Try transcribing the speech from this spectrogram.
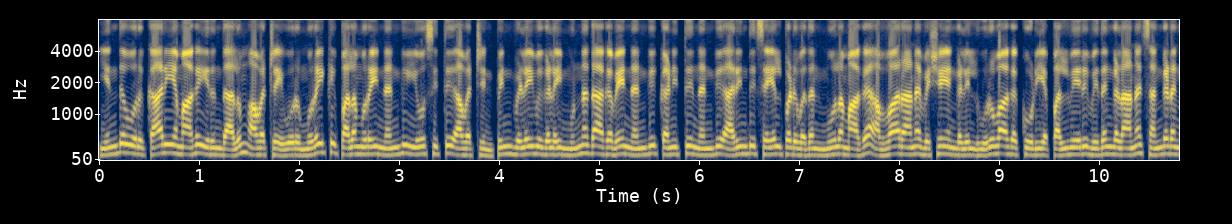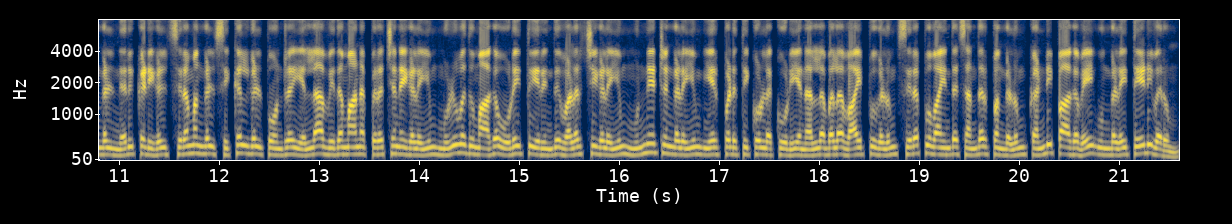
எந்த ஒரு காரியமாக இருந்தாலும் அவற்றை ஒரு முறைக்கு பலமுறை நன்கு யோசித்து அவற்றின் பின் விளைவுகளை முன்னதாகவே நன்கு கணித்து நன்கு அறிந்து செயல்படுவதன் மூலமாக அவ்வாறான விஷயங்களில் உருவாகக்கூடிய பல்வேறு விதங்களான சங்கடங்கள் நெருக்கடிகள் சிரமங்கள் சிக்கல்கள் போன்ற எல்லா விதமான பிரச்சனைகளையும் முழுவதுமாக உடைத்து எறிந்து வளர்ச்சிகளையும் முன்னேற்றங்களையும் ஏற்படுத்திக் கொள்ளக்கூடிய நல்லபல வாய்ப்புகளும் சிறப்பு வாய்ந்த சந்தர்ப்பங்களும் கண்டிப்பாகவே உங்களை தேடி வரும்.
